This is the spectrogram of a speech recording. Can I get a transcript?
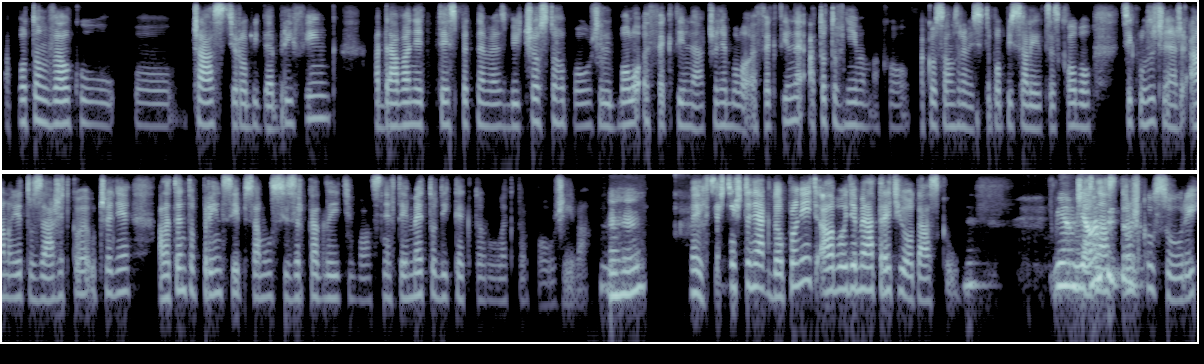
a potom veľkú časť robí debriefing a dávanie tej spätnej väzby, čo z toho použili, bolo efektívne a čo nebolo efektívne. A toto vnímam, ako, ako samozrejme si to popísali cez kolbou cyklus učenia, že áno, je to zážitkové učenie, ale tento princíp sa musí zrkadliť vlastne v tej metodike, ktorú lektor používa. Mm-hmm. Hej, chceš to ešte nejak doplniť, alebo ideme na tretiu otázku? Ja, Čas ja nás to... trošku súri.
